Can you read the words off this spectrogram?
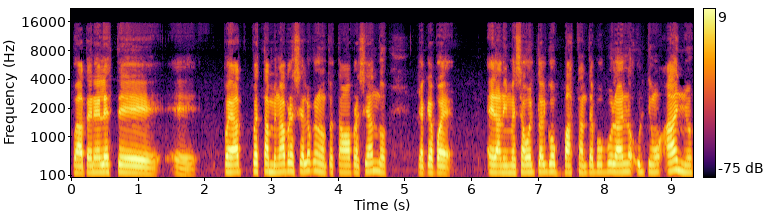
pueda tener este, eh, pueda pues también apreciar lo que nosotros estamos apreciando, ya que pues el anime se ha vuelto algo bastante popular en los últimos años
